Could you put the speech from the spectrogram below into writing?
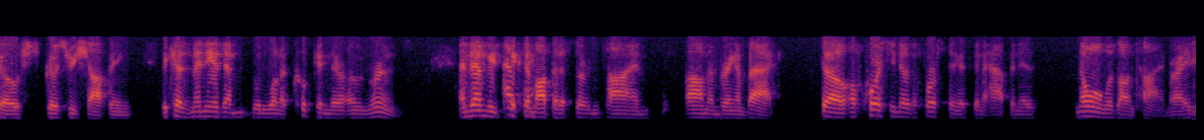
go sh- grocery shopping because many of them would want to cook in their own rooms and then we'd pick Okay. them up at a certain time um and bring them back so of course you know the first thing that's going to happen is no one was on time right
